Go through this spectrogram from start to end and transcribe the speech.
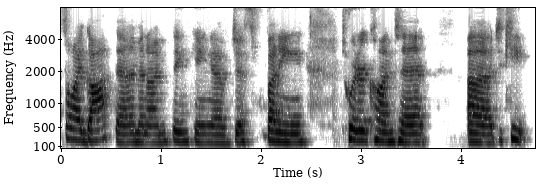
So I got them, and I'm thinking of just funny Twitter content uh, to keep,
